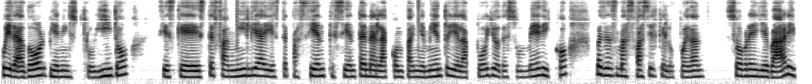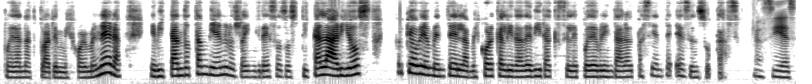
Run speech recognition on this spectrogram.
cuidador bien instruido, si es que esta familia y este paciente sienten el acompañamiento y el apoyo de su médico, pues es más fácil que lo puedan sobrellevar y puedan actuar de mejor manera, evitando también los reingresos hospitalarios, porque obviamente la mejor calidad de vida que se le puede brindar al paciente es en su casa. Así es.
